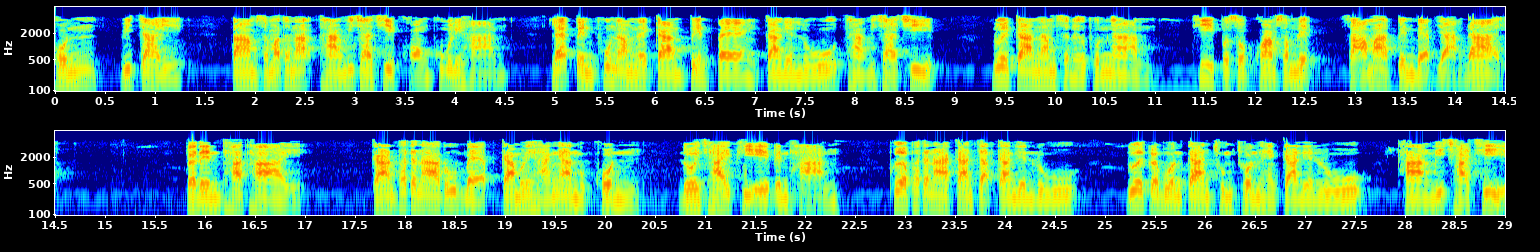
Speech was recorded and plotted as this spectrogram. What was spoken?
ค้น วิจัย ตามสมรรถนะทางวิชาชีพของผู้บริหาร และเป็นผู้นำในการเปลี่ยนแปลงการเรียนรู้ทางวิชาชีพ ด้วยการนำเสนอผลงานที่ประสบความสำเร็จสามารถเป็นแบบอย่างได้ ประเด็นท้าทาย การพัฒนารูปแบบการบริหารงานบุคคล โดยใช้ PA เป็นฐาน เพื่อพัฒนาการจัดการเรียนรู้ ด้วยกระบวนการชุมชนแห่งการเรียนรู้ ทางวิชาชีพ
